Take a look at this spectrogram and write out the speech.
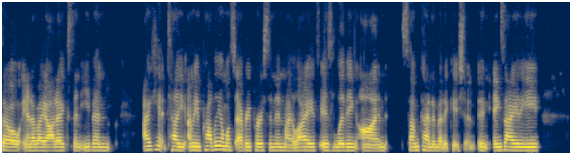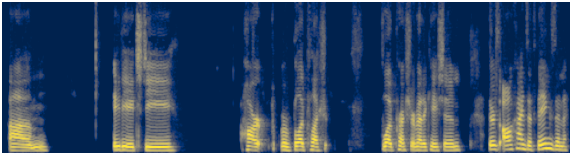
so antibiotics and even I can't tell you. I mean, probably almost every person in my life is living on some kind of medication, anxiety, um, ADHD, heart or blood pressure, blood pressure medication. There's all kinds of things, and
